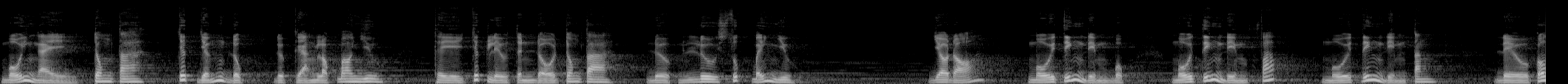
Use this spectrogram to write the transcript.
Mỗi ngày trong ta chất dẫn đục được gạn lọc bao nhiêu, thì chất liệu tịnh độ trong ta được lưu xuất bấy nhiêu. Do đó, mỗi tiếng niệm bục, mỗi tiếng niệm pháp, mỗi tiếng niệm tăng đều có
